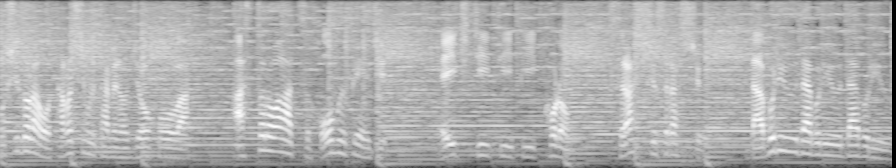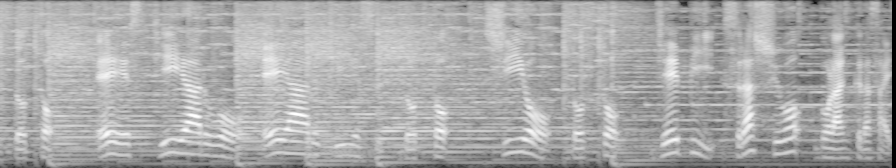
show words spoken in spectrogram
星空を楽しむための情報はアストロアーツホームページ http コロンスラッシュスラッシュ www.astroarts.co.jp スラッシュをご覧ください。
